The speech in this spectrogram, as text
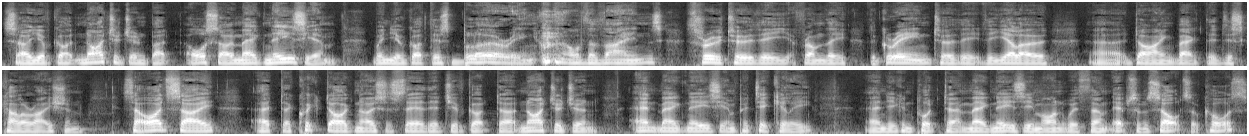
So you've got nitrogen, but also magnesium. When you've got this blurring of the veins through to the from the, the green to the the yellow, uh, dying back the discoloration. So I'd say at a quick diagnosis there that you've got uh, nitrogen and magnesium particularly, and you can put uh, magnesium on with um, Epsom salts, of course,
